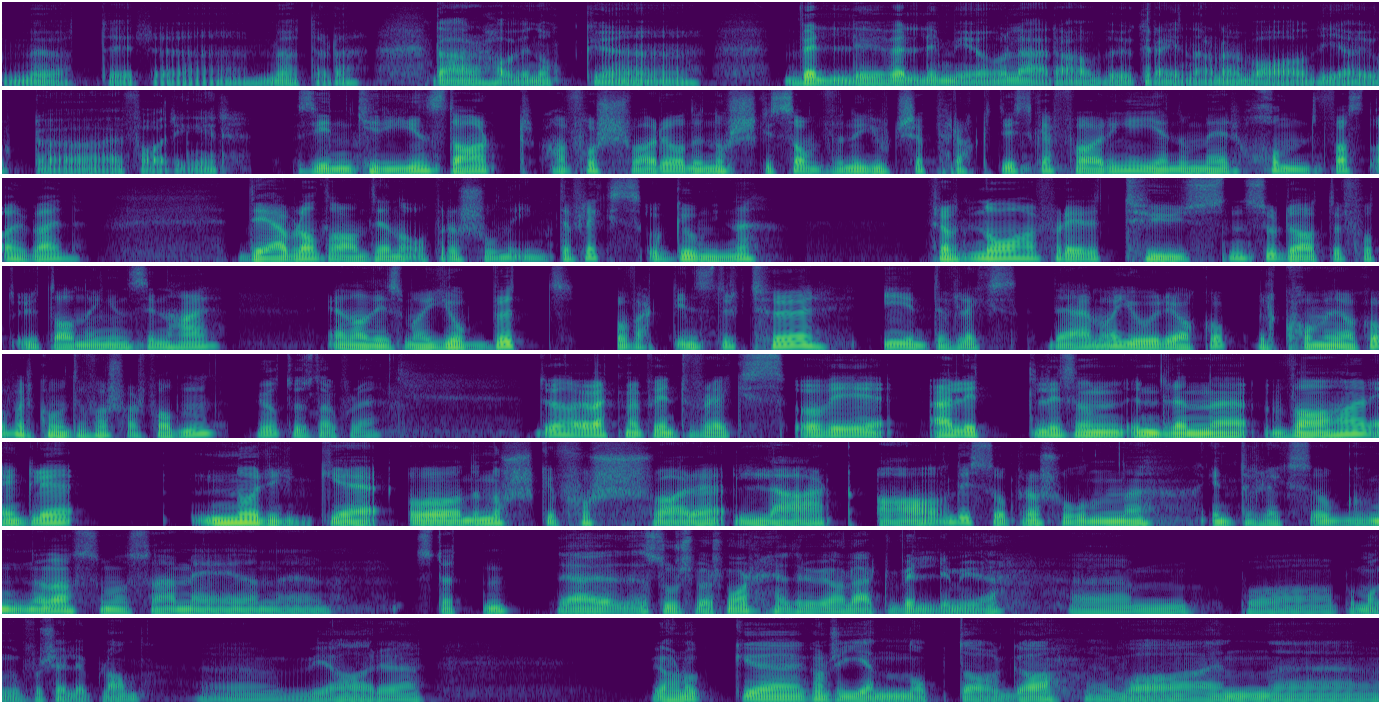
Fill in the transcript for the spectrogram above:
møter, møter det. Der har vi nok veldig, veldig mye å lære av ukrainerne, hva de har gjort av erfaringer. Siden krigens start har Forsvaret og det norske samfunnet gjort seg praktiske erfaringer gjennom mer håndfast arbeid. Det er blant annet gjennom operasjonen Interflex og Gugne. Fram til nå har flere tusen soldater fått utdanningen sin her. En av de som har jobbet og vært instruktør i Interflex, det er major Jakob. Velkommen, Jakob. Velkommen til Forsvarspodden. Jo, tusen takk for det. Du har jo vært med på Interflex, og vi er litt, litt sånn undrende. Hva har egentlig Norge og det norske forsvaret lært av disse operasjonene, Interflex og Gugne, da, som også er med i denne støtten? Det er et stort spørsmål. Jeg tror vi har lært veldig mye um, på, på, mange forskjellige plan. Uh, vi, har, uh, vi, har, nok eh, kanskje gjenoppdaga hva en, eh,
